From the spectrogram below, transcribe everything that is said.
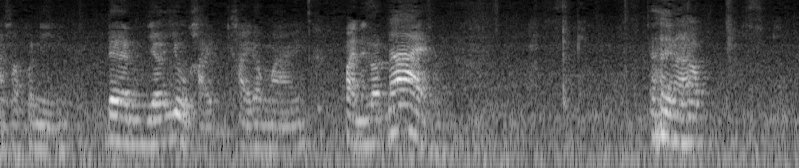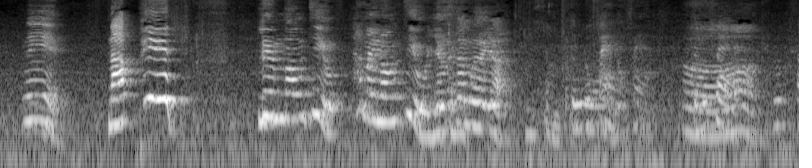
นะครับ คนนี้ เดินเยอะอยู่ขายขายดอกไม้ฝ่ายในรถได้ครับอะไรนะครับ นี่ นับผิดลืมน้องจิ๋วทำไมน้องจิ๋วเยอะจังเลยอะสองตัวลูกแฝดลูกแฝด อ๋อเป็นลูกแฝด ลูกแฝ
